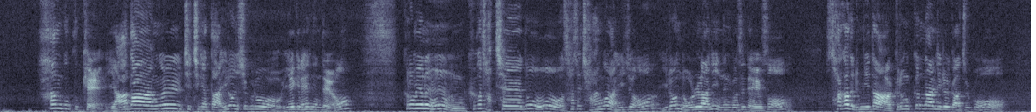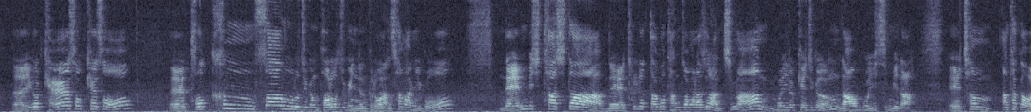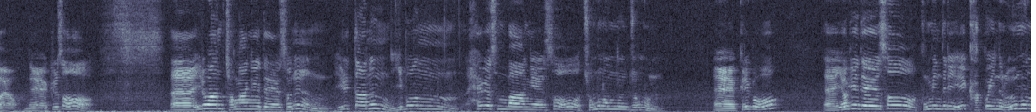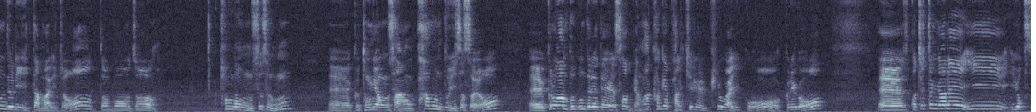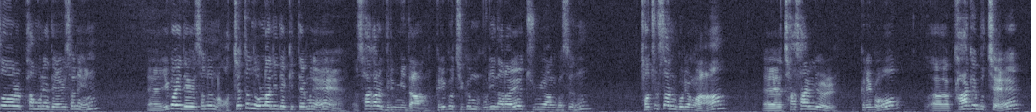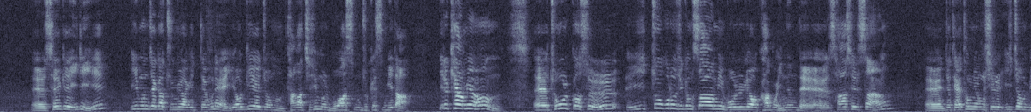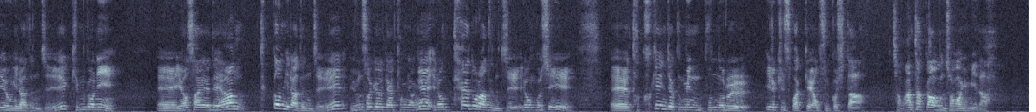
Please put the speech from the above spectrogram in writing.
한국 국회 야당을 지칭했다 이런 식으로 얘기를 했는데요. 그러면은 그거 자체도 사실 잘한 건 아니죠. 이런 논란이 있는 것에 대해서 사과드립니다. 그럼 끝날 일을 가지고 에, 이걸 계속해서 더 큰 싸움으로 지금 벌어지고 있는 그러한 상황이고 네, MBC 탓이다. 네, 틀렸다고 단정을 하진 않지만 뭐 이렇게 지금 나오고 있습니다. 예, 참 안타까워요. 네, 그래서 에, 이러한 정황에 대해서는 일단은 이번 해외 순방에서 조문 없는 조문, 에, 그리고 에, 여기에 대해서 국민들이 갖고 있는 의문들이 있단 말이죠. 또 뭐 저 천공 스승, 에, 그 동영상 파문도 있었어요. 에, 그러한 부분들에 대해서 명확하게 밝힐 필요가 있고 그리고 에, 어쨌든 간에 이 욕설 파문에 대해서는 에, 이거에 대해서는 어쨌든 논란이 됐기 때문에 사과를 드립니다. 그리고 지금 우리나라의 중요한 것은 저출산 고령화, 에, 자살률 그리고 어, 가계부채 에, 세계 1위 이 문제가 중요하기 때문에 여기에 좀 다 같이 힘을 모았으면 좋겠습니다. 이렇게 하면 에, 좋을 것을 이쪽으로 지금 싸움이 몰려가고 있는데 사실상 에, 이제 대통령실 이전 비용이라든지 김건희 에, 여사에 대한 특검이라든지 윤석열 대통령의 이런 태도라든지 이런 것이 에, 더 크게 이제 국민 분노를 일으킬 수밖에 없을 것이다. 참 안타까운 정황입니다.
